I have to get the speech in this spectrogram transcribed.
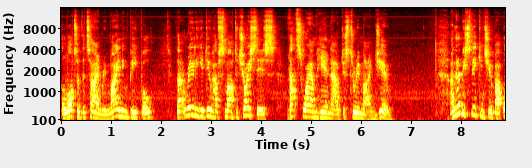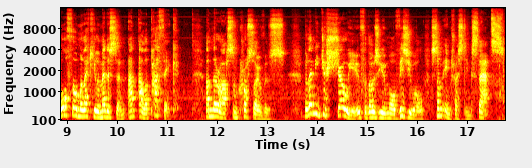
a lot of the time reminding people that really you do have smarter choices, that's why I'm here now, just to remind you. I'm going to be speaking to you about orthomolecular medicine and allopathic, and there are some crossovers. But let me just show you, for those of you more visual, some interesting stats.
